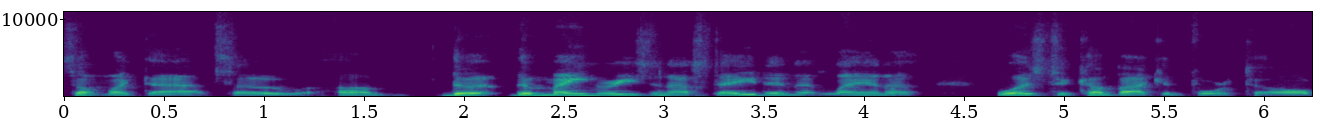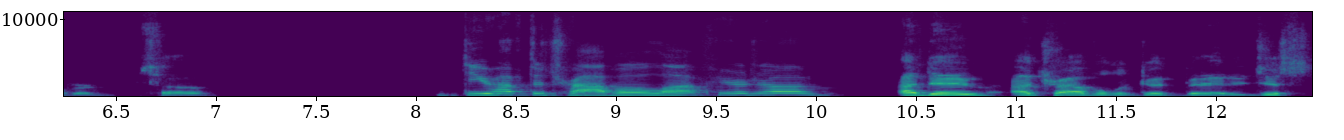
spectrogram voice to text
something like that. So um, the the main reason I stayed in Atlanta was to come back and forth to Auburn. So, do you have to travel a lot for your job? I do. I travel a good bit. It just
